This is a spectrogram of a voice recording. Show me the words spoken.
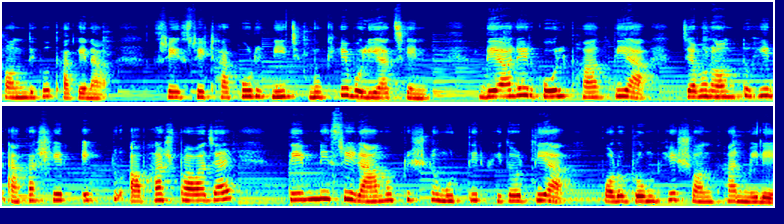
সন্দেহ থাকে না। শ্রী শ্রী ঠাকুর নিজ মুখে বলিয়াছেন, দেয়ালের গোল ফাঁক দিয়া যেমন অন্তহীন আকাশের একটু আভাস পাওয়া যায়, তেমনি শ্রী রামকৃষ্ণ মূর্তির ভিতর দিয়া পরব্রহ্মের সন্ধান মিলে।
